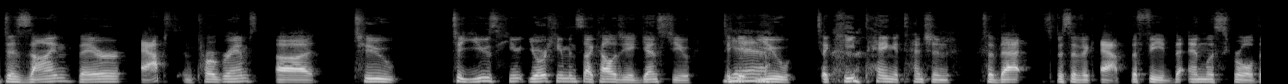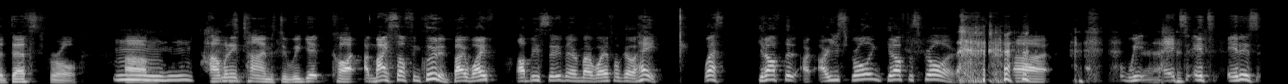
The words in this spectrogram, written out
design their apps and programs uh, to to use hu- your human psychology against you to yeah. get you to keep paying attention to that specific app, the feed, the endless scroll, the death scroll. Um, mm-hmm. How many times do we get caught, myself included? My wife, I'll be sitting there, and my wife will go, "Hey, Wes, get off the. Are you scrolling? Get off the scroller." uh, we, it's, it's, it is.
